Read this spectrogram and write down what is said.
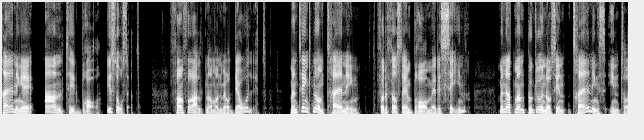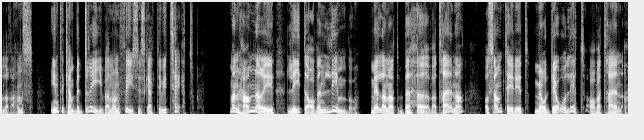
Träning är alltid bra, i stort sett. Framförallt när man mår dåligt. Men tänk nu om träning för det första är en bra medicin, men att man på grund av sin träningsintolerans inte kan bedriva någon fysisk aktivitet. Man hamnar i lite av en limbo mellan att behöva träna och samtidigt må dåligt av att träna.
